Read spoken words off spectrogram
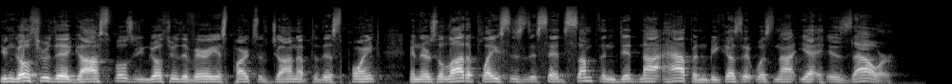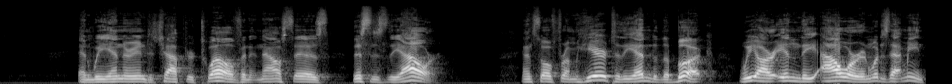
You can go through the Gospels, you can go through the various parts of John up to this point, and there's a lot of places that said something did not happen because it was not yet his hour. And we enter into chapter 12, and it now says, This is the hour. And so from here to the end of the book, we are in the hour. And what does that mean?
